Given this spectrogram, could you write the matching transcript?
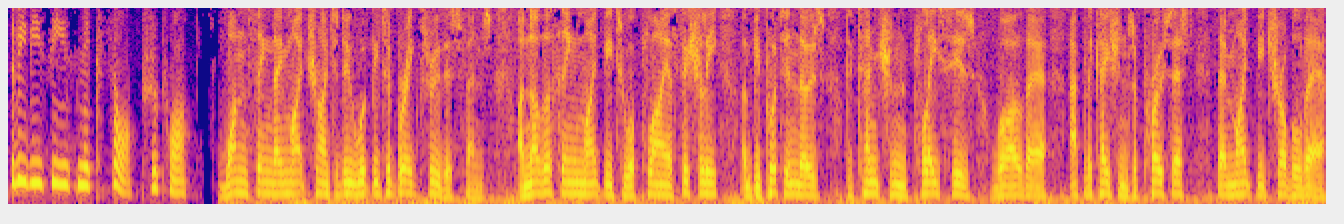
The BBC's Nick Thorpe reports. One thing they might try to do would be to break through this fence. Another thing might be to apply officially and be put in those detention places while their applications are processed. There might be trouble there.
